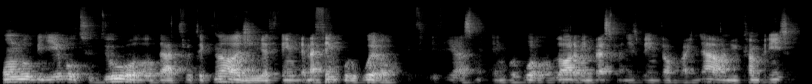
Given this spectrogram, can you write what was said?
One will be able to do all of that through technology i think and i think we will. If, if you ask me i think we will. A lot of investment is being done right now in new companies.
